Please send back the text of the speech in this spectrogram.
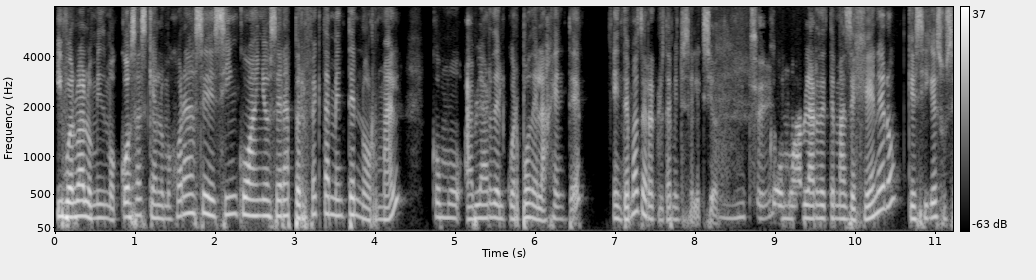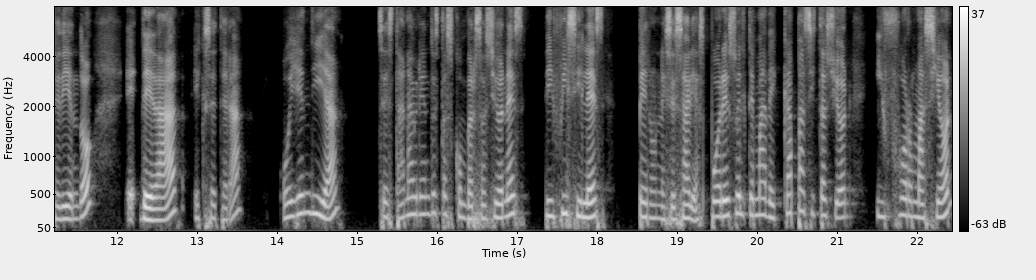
Y vuelvo a lo mismo, cosas que a lo mejor hace cinco años era perfectamente normal, como hablar del cuerpo de la gente en temas de reclutamiento y selección, mm, como hablar de temas de género, que sigue sucediendo, eh, de edad, etcétera. Hoy en día se están abriendo estas conversaciones difíciles, pero necesarias. Por eso el tema de capacitación y formación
